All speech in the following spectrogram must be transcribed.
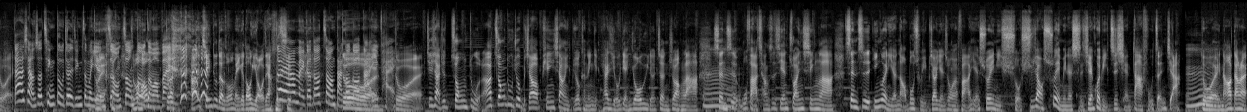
对。大家想说轻度就已经这么严重，重度怎么办？对，好像轻度的怎么每个都有这样子。对啊，每个都中，打勾勾打一排。对，接下来就是中度了，然后中度就比较偏向于，比如说可能一开始有一点忧郁的症状啦，嗯甚至无法长时间专心啦，甚至因为你的脑部处于比较严重的发炎，所以你所需要睡眠的时间会比之前大幅增加。嗯对，然后当然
